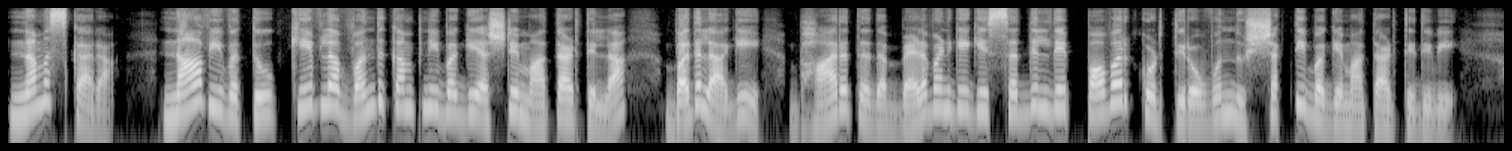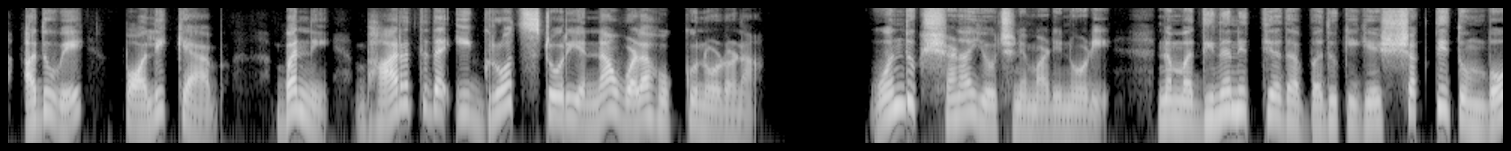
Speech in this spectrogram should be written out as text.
ನಮಸ್ಕಾರ. ನಾವಿವತ್ತು ಕೇವಲ ಒಂದು ಕಂಪ್ನಿ ಬಗ್ಗೆ ಅಷ್ಟೇ ಮಾತಾಡ್ತಿಲ್ಲ, ಬದಲಾಗಿ ಭಾರತದ ಬೆಳವಣಿಗೆಗೆ ಸದ್ದಿಲ್ಲದೆ ಪವರ್ ಕೊಡ್ತಿರೋ ಒಂದು ಶಕ್ತಿ ಬಗ್ಗೆ ಮಾತಾಡ್ತಿದೀವಿ. ಅದುವೇ ಪಾಲಿಕ್ಯಾಬ್ ಬನ್ನಿ, ಭಾರತದ ಈ ಗ್ರೋತ್ ಸ್ಟೋರಿಯನ್ನ ಒಳಹೊಕ್ಕು ನೋಡೋಣ. ಒಂದು ಕ್ಷಣ ಯೋಚನೆ ಮಾಡಿ ನೋಡಿ. ನಮ್ಮ ದಿನನಿತ್ಯದ ಬದುಕಿಗೆ ಶಕ್ತಿ ತುಂಬೋ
